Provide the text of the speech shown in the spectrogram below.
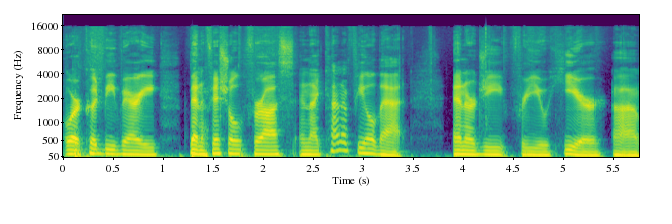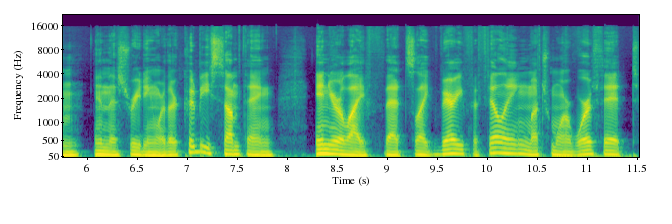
or could be very beneficial for us. And I kind of feel that energy for you here um, in this reading, where there could be something in your life that's like very fulfilling, much more worth it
